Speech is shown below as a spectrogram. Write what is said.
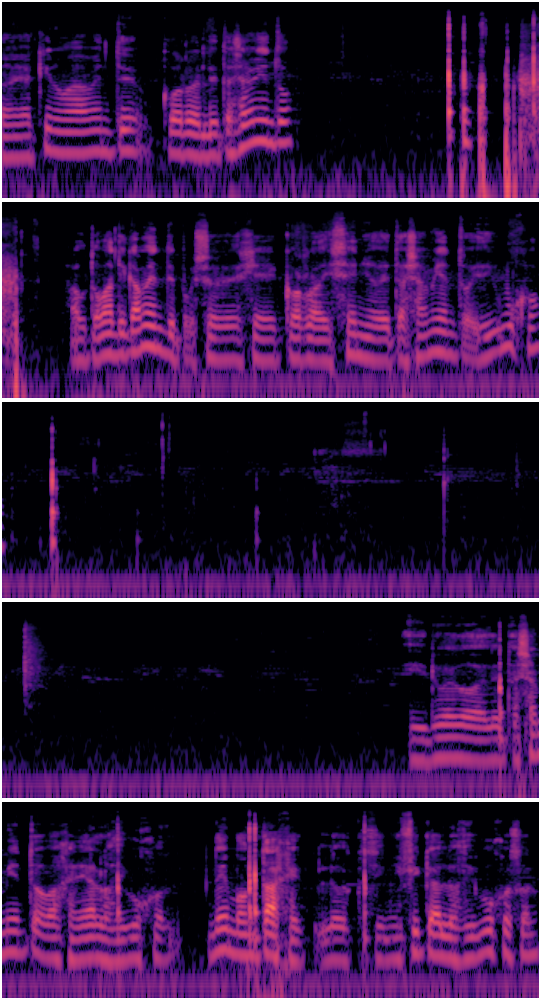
Y aquí nuevamente corre el detallamiento. automáticamente porque yo le dejé corra diseño, detallamiento y dibujo. Y luego del detallamiento va a generar los dibujos de montaje. Lo que significa los dibujos son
